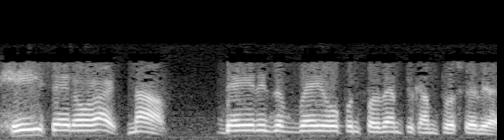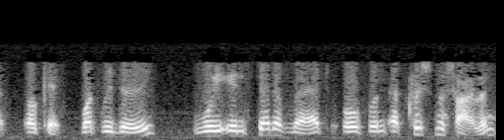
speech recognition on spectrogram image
He said, all right, now there is a way open for them to come to Australia. Okay, what we do, we instead of that open a Christmas island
